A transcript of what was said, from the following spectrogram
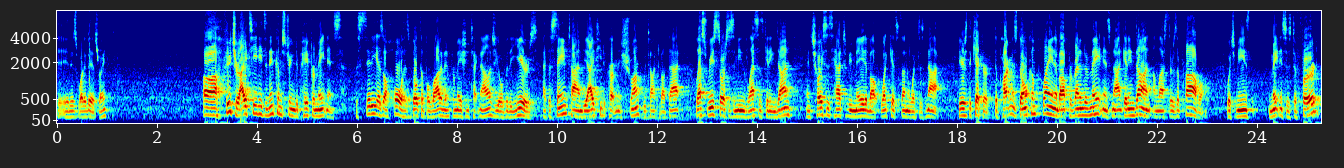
It, it is what it is, right? Uh, future, IT needs an income stream to pay for maintenance. The city as a whole has built up a lot of information technology over the years. At the same time, the IT department has shrunk. We talked about that. Less resources, means less is getting done, and choices had to be made about what gets done and what does not. Here's the kicker. Departments don't complain about preventative maintenance not getting done unless there's a problem, which means maintenance is deferred,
